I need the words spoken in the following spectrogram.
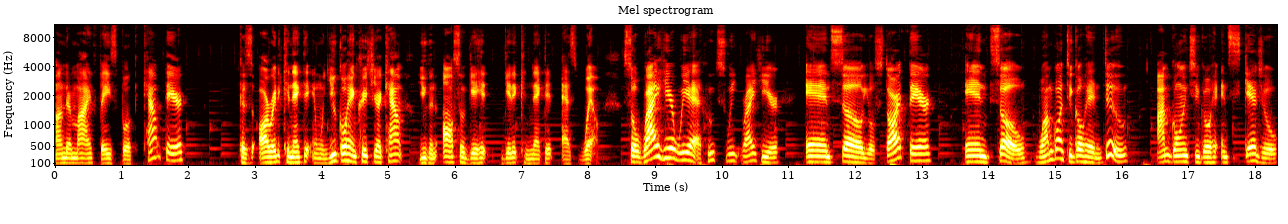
under my Facebook account there because it's already connected. And when you go ahead and create your account, you can also get it, get it connected as well. So right here, we at Hootsuite right here. And so you'll start there. And so what I'm going to go ahead and do, I'm going to go ahead and schedule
